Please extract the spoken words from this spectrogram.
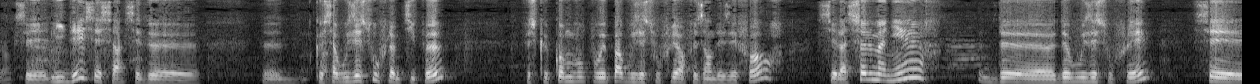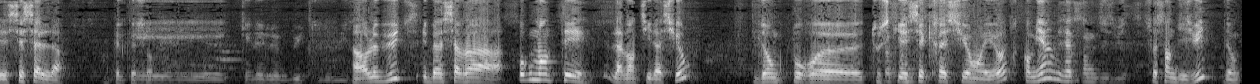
Donc c'est l'idée, c'est ça, c'est de euh, que ça vous essouffle un petit peu, puisque comme vous ne pouvez pas vous essouffler en faisant des efforts, c'est la seule manière de, de vous essouffler, c'est celle-là, en quelque sorte. Et quel est le but mes- Alors le but, eh ben, ça va augmenter la ventilation, donc pour euh, tout ce qui est sécrétion et autres. Combien vous êtes 78. 78, donc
